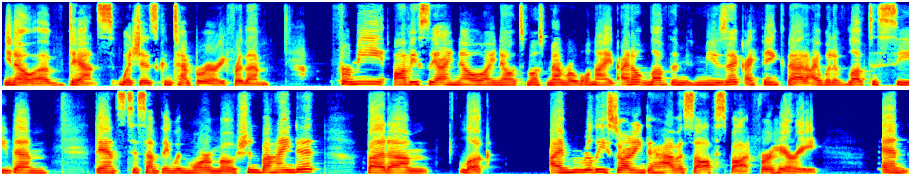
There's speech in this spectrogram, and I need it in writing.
you know, of dance, which is contemporary for them for me, obviously, I know, I know it's most memorable night. I don't love the music. I think that I would have loved to see them dance to something with more emotion behind it. But um, look, I'm really starting to have a soft spot for Harry. And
